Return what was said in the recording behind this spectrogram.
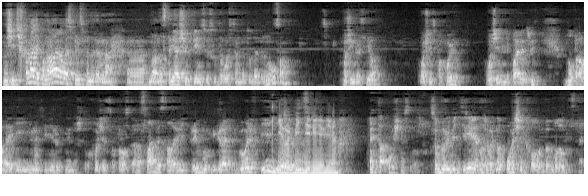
Значит, в Канаде понравилось, в принципе, наверное, э, на настоящую пенсию с удовольствием бы туда вернулся. Очень красиво, очень спокойно, очень не парит жизнь. Но, правда, и не мотивирует ни на что. Хочется просто расслабиться, ловить рыбу, играть в гольф и... И рубить деревья. Это очень сложно. Чтобы рубить деревья должно быть, но очень холодно должно стать.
